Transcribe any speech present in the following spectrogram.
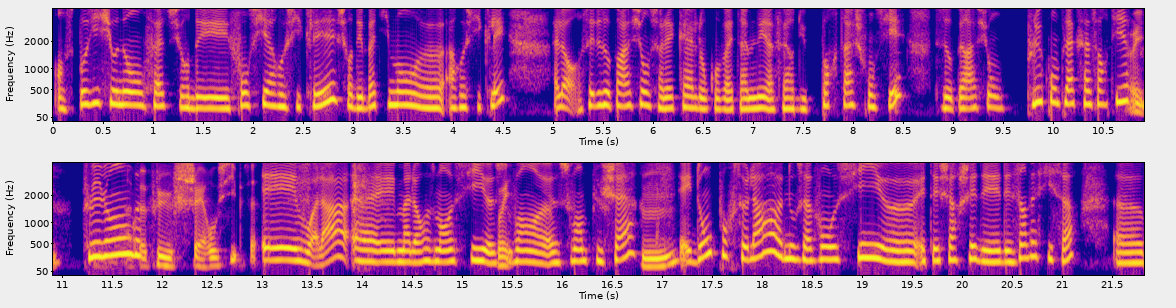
en se positionnant en fait sur des fonciers à recycler, sur des bâtiments à recycler. Alors, c'est des opérations sur lesquelles donc on va être amené à faire du portage foncier, des opérations plus complexes à sortir, oui plus longue. Un peu plus cher aussi, peut-être. Et voilà, euh, et malheureusement aussi euh, oui. souvent, euh, souvent plus cher. Mmh. Et donc, pour cela, nous avons aussi euh, été chercher des, des investisseurs euh,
